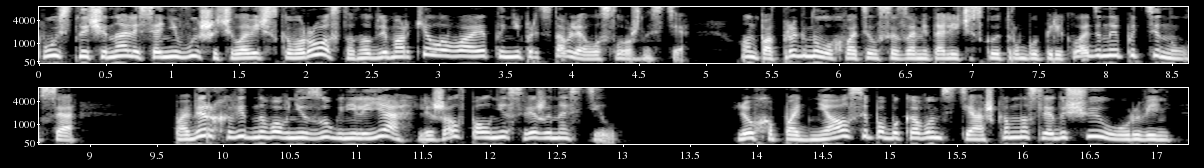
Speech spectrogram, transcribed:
Пусть начинались они выше человеческого роста, но для Маркелова это не представляло сложности. Он подпрыгнул, ухватился за металлическую трубу перекладины и подтянулся. Поверх видного внизу гнилья лежал вполне свежий настил. Леха поднялся по боковым стяжкам на следующий уровень —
